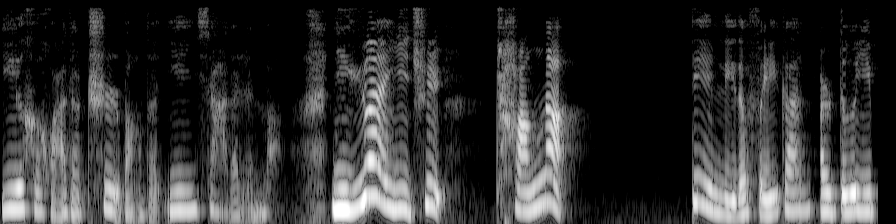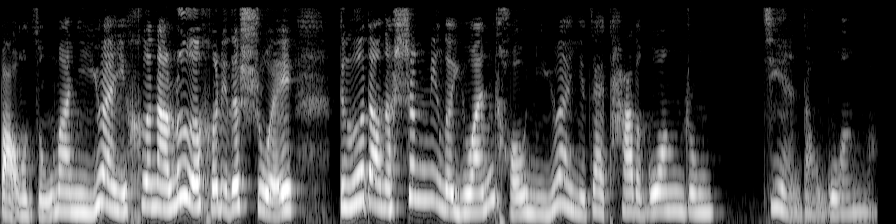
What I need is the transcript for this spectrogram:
耶和华的翅膀的荫下的人吗？你愿意去尝那殿里的肥甘而得以饱足吗？你愿意喝那乐河里的水，得到那生命的源头？你愿意在他的光中见到光吗？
